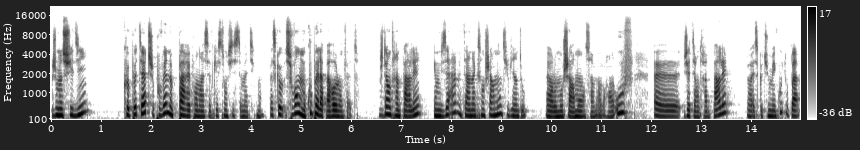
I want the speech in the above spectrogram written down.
Je me suis dit, que peut-être je pouvais ne pas répondre à cette question systématiquement. Parce que souvent, on me coupait la parole, en fait. J'étais en train de parler et on me disait Ah, mais t'as un accent charmant, tu viens d'où? Alors, le mot charmant, ça me rend ouf. Euh, j'étais en train de parler. Est-ce que tu m'écoutes ou pas?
